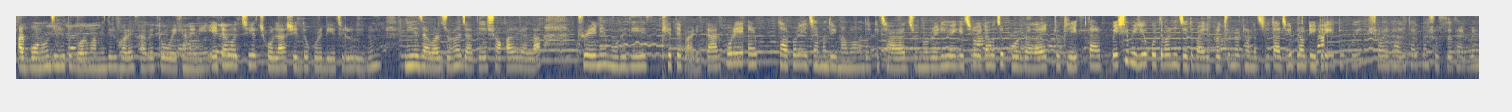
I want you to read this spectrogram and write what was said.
আর বোনও যেহেতু বড় মামিদের ঘরে খাবে, তো এখানে নেই। এটা হচ্ছে ছোলা সিদ্ধ করে দিয়েছিল দিদুন নিয়ে যাওয়ার জন্য, যাতে সকালবেলা ট্রেনে মুড়ি দিয়ে খেতে পারি। তারপরে আর তারপরে এই যে আমার দুই মামা আমাদেরকে ছাড়ার জন্য রেডি হয়ে গেছিল। এটা হচ্ছে ভোরবেলার একটু ক্লিপ তার বেশি ভিডিও করতে পারেনি, যেহেতু বাইরে প্রচণ্ড ঠান্ডা ছিল, তো আজকে ব্লগটা এটুকু এটুকুই। সবাই ভালো থাকবেন, সুস্থ থাকবেন।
